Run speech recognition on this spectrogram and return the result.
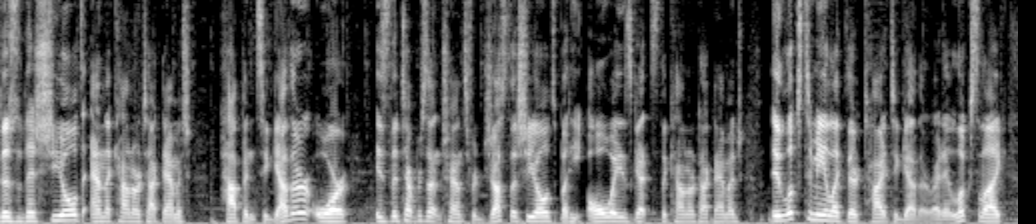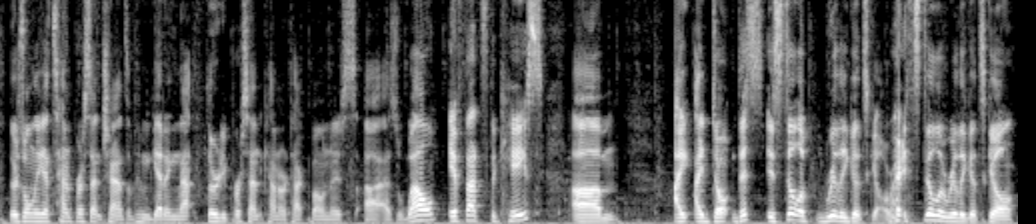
does the shield and the counterattack damage happen together or is the 10% chance for just the shields but he always gets the counterattack damage? It looks to me like they're tied together right? It looks like there's only a 10% chance of him getting that 30% counterattack bonus uh, as well. If that's the case um I, I don't this is still a really good skill right? It's still a really good skill.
